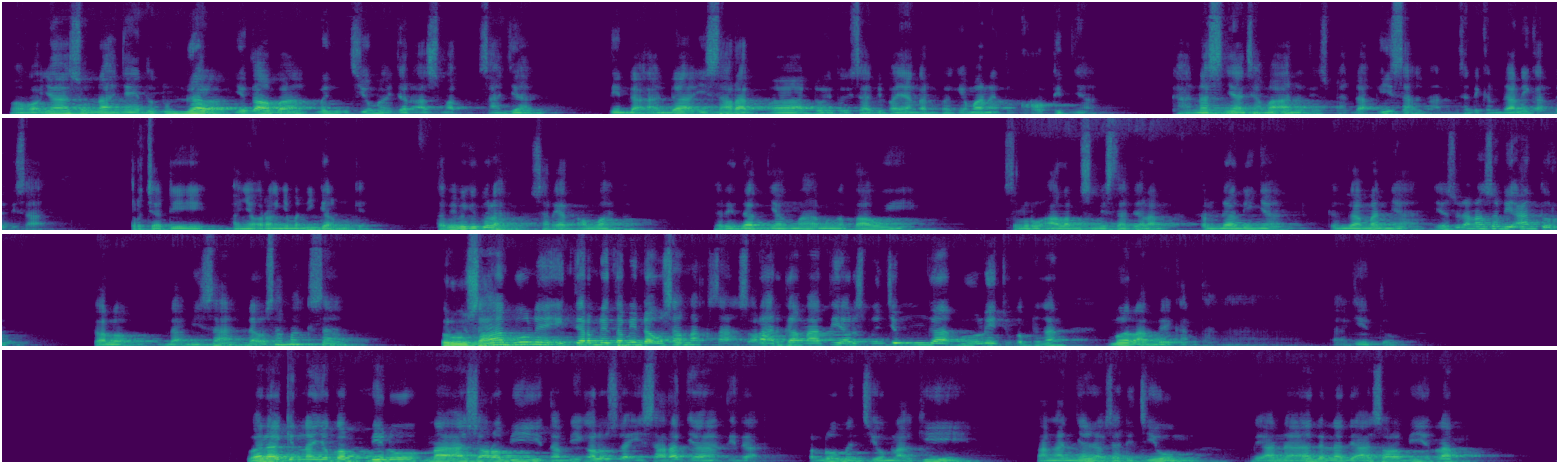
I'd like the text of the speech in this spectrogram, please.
Pokoknya sunnahnya itu tunggal, itu apa? Mencium hajar aswad saja. Tidak ada isyarat. Waduh itu bisa dibayangkan bagaimana itu kreditnya ganasnya jamaah nanti sudah tidak bisa, sudah bisa dikendalikan, itu bisa terjadi banyak orang yang meninggal mungkin. Tapi begitulah syariat Allah itu. Dari zat yang maha mengetahui seluruh alam semesta dalam kendalinya, genggamannya, ya sudah langsung diatur. Kalau tidak bisa, tidak usah maksa. Berusaha boleh, ikhtiar boleh, tapi tidak usah maksa. Soal harga mati harus mencium, enggak boleh, cukup dengan melambaikan tangan. Nah, gitu. Walakin la yuqabbilu ma tapi kalau sudah isyarat ya tidak perlu mencium lagi. Tangannya tidak usah dicium. Di ana dan ladzi asyarabi lam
